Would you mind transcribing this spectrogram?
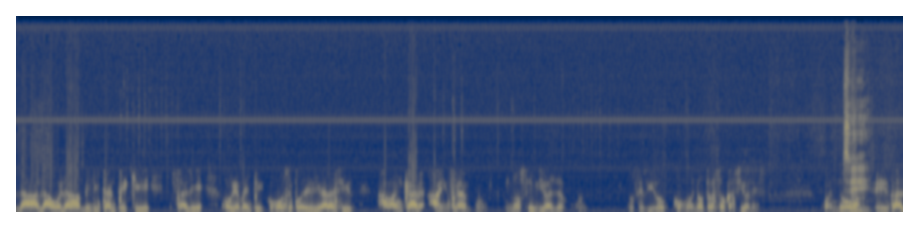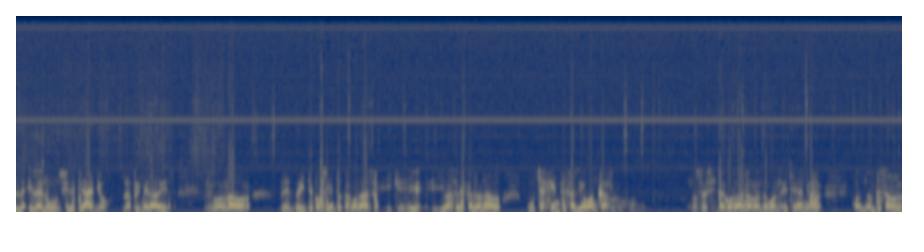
La, la, ola militante que sale, obviamente, como se puede llegar a decir, a bancar a Infran. No se vio ayer. No se vio como en otras ocasiones. Cuando eh, da el anuncio este año, la primera vez, el gobernador, del 20%, ¿te acordás? Y que iba a ser escalonado, mucha gente salió a bancarlo no sé si te acordás, Fernando, cuando este año fue, cuando empezaron,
